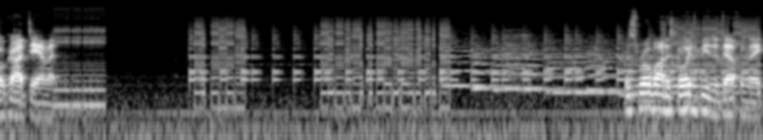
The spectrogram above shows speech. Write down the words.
Oh god damn it. This robot is going to be the death of me.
